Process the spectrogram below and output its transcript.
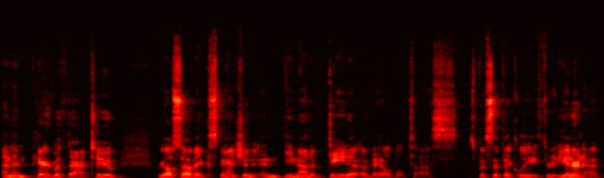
And then, paired with that, too, we also have an expansion in the amount of data available to us, specifically through the internet.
